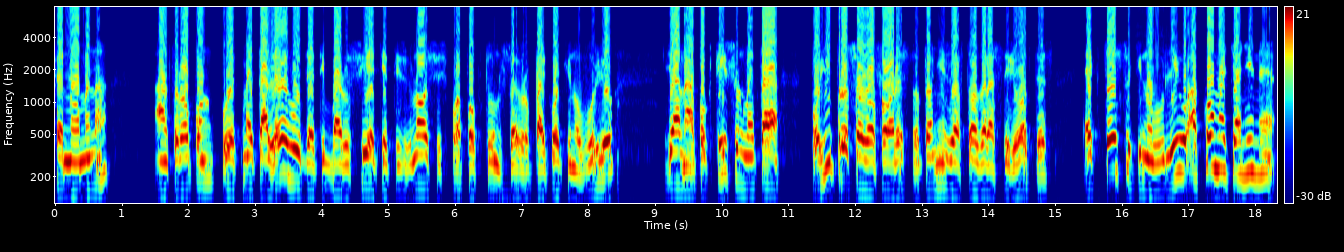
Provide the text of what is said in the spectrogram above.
φαινόμενα ανθρώπων που εκμεταλλεύονται την παρουσία και τις γνώσεις που αποκτούν στο Ευρωπαϊκό Κοινοβούλιο για να αποκτήσουν μετά πολύ προσοδοφόρες, το τονίζω αυτό, δραστηριότητες εκτός του Κοινοβουλίου ακόμα και αν είναι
